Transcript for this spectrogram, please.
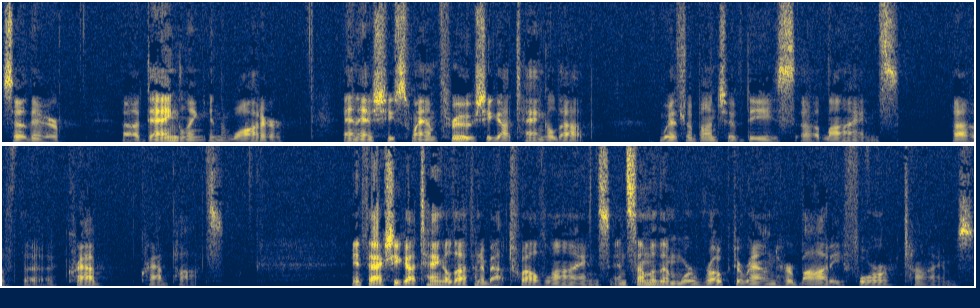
So they're uh, dangling in the water, and as she swam through, she got tangled up with a bunch of these uh, lines of the crab crab pots. In fact, she got tangled up in about 12 lines, and some of them were roped around her body four times.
